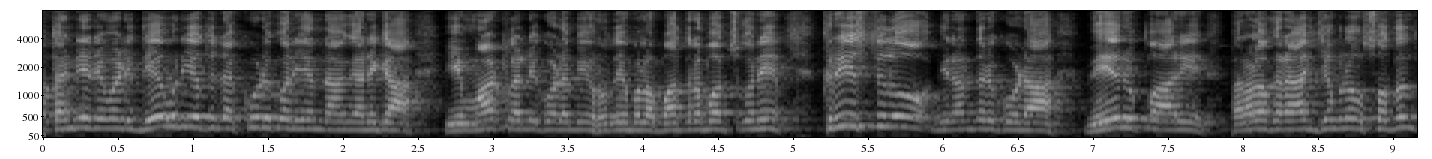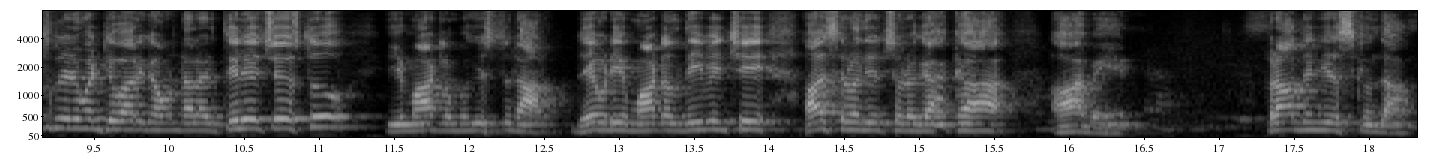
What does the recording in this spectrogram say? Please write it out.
తండ్రిని తండ్రి అనేటువంటి దేవుని ఎదుట కూడుకొని ఉన్నాం కనుక ఈ మాటలన్నీ కూడా మీ హృదయంలో భద్రపరచుకొని క్రీస్తులో మీరందరూ కూడా వేరుపారి పరలోక రాజ్యంలో స్వతంత్రులైనటువంటి వారిగా ఉండాలని తెలియచేస్తూ ఈ మాటలు ముగిస్తున్నారు. దేవుడి ఈ మాటలు దీవించి ఆశీర్వదించునుగాక. ఆమె ప్రార్థన చేసుకుందాం.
